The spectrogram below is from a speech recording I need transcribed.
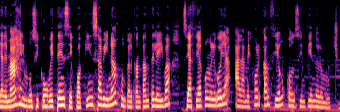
Y además el músico ubetense Joaquín Sabina junto al cantante Leiva se hacía con el Goya a la mejor canción consintiéndolo mucho.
